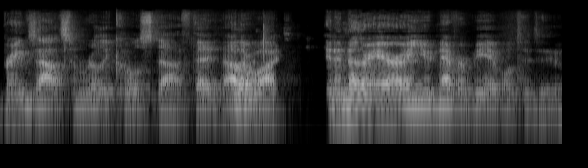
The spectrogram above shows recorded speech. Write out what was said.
brings out some really cool stuff that Totally. otherwise in another era you'd never be able to do.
